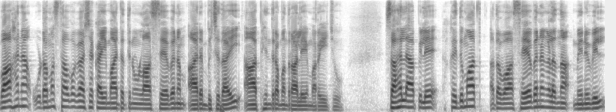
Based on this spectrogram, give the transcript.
വാഹന ഉടമസ്ഥാവകാശ കൈമാറ്റത്തിനുള്ള സേവനം ആരംഭിച്ചതായി ആഭ്യന്തര മന്ത്രാലയം അറിയിച്ചു. സഹൽ ആപ്പിലെ ഹിദ്മാത്ത് അഥവാ സേവനങ്ങൾ എന്ന മെനുവിൽ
